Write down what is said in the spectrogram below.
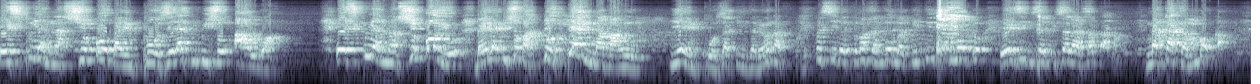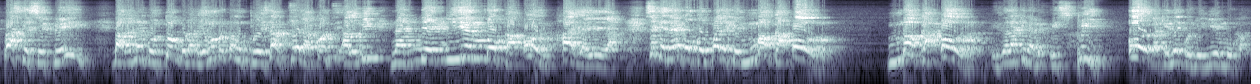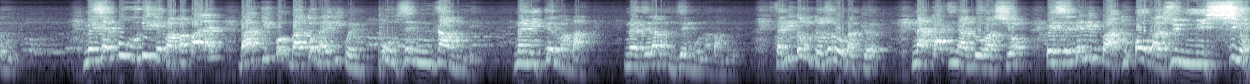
esprit ya nation oyo ba imposelaki biso awa esprit ya nation oyo bayela biso ba totem na bango ye impozaki nzambe wana pesi reference ya nzembo akitisa moto ezikisa misala ya satana na kati ya mboka parce que ce pays bakande kotombola yango mpo ntango président actuel akoti alobi na dedie mboka oyo ayayeya seke naye kokomprendre ke mboka oyo mboka oyo ezalaki na esprit oyo bakende kodedie mboka oyo mais c'est pour vous dire ke bapapa bato bayaki koimpose nzambe na mitema bato na nzela ba nzembo na bango cetadire donc tozoloba ke na kati na adoration esengeli bato oyo bazwi mission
